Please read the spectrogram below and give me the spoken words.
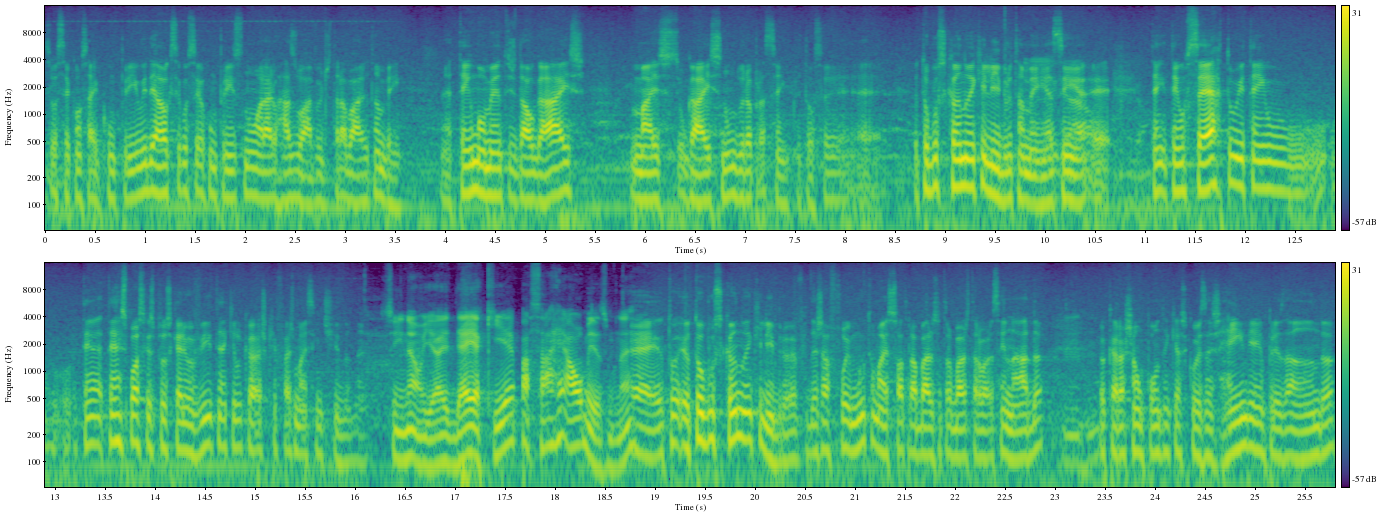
se você consegue cumprir. O ideal é que você consiga cumprir isso num horário razoável de trabalho também. Né? Tem um momento de dar o gás, mas o gás não dura para sempre. Então, você, é, eu estou buscando um equilíbrio também. Legal, assim, é, tem, tem o certo e tem o. Tem, tem a resposta que as pessoas querem ouvir e tem aquilo que eu acho que faz mais sentido. Né? Sim, não, e a ideia aqui é passar real mesmo, né? É, eu tô, estou buscando um equilíbrio. A vida já foi muito mais só trabalho, só trabalho, só trabalho, sem nada. Uhum. Eu quero achar um ponto em que as coisas rendem, a empresa anda,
